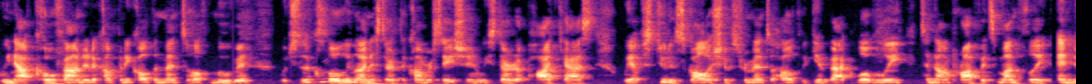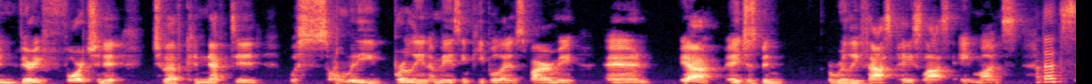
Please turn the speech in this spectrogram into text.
we now co-founded a company called the Mental Health Movement, which is a mm-hmm. clothing line to start the conversation. We started a podcast. We have student scholarships for mental health. We give back globally to nonprofits monthly, and been very fortunate to have connected with so many brilliant, amazing people that inspire me. And yeah, it's just been really fast paced last eight months. That's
